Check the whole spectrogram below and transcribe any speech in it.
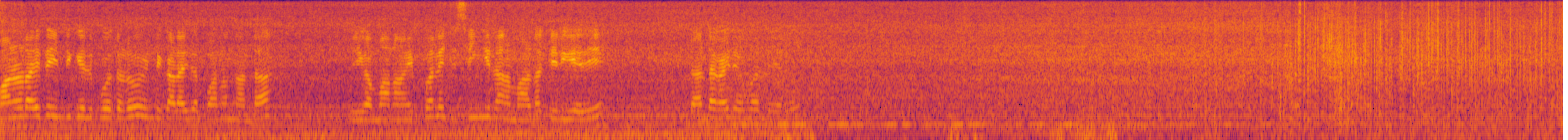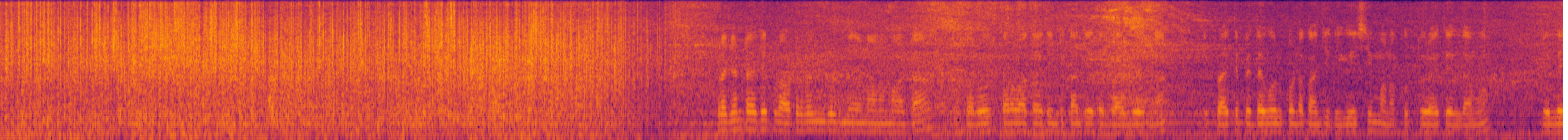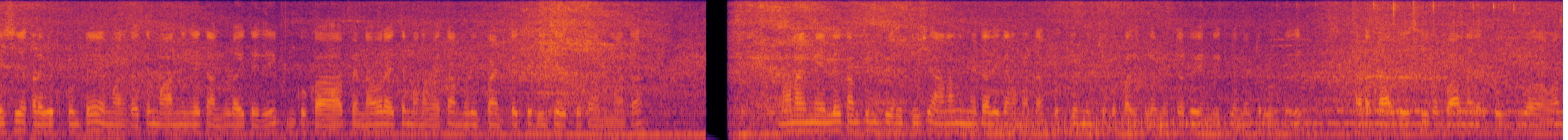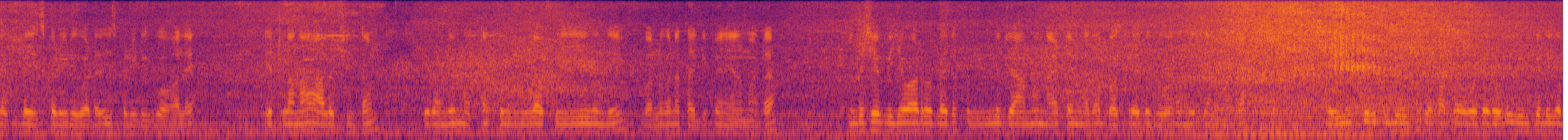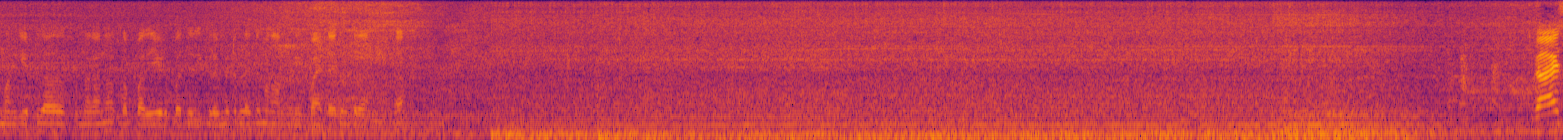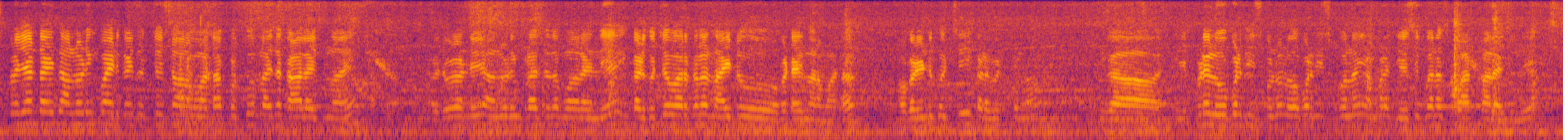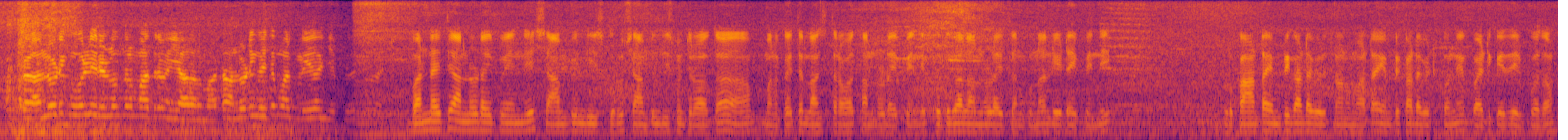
మనోడు అయితే ఇంటికి వెళ్ళిపోతాడు ఇంటికాడ అయితే పని ఉందంట ఇక మనం ఇప్పటి నుంచి సింగిల్ అనమాట తిరిగేది. గంటకైతే ఇవ్వలేదు లేరు ప్రజెంట్ అయితే ఇప్పుడు అవుటర్ రింగ్ రోడ్ మీద అనమాట ఒక రోజు తర్వాత అయితే ఇంటికాంచి అయితే బయలుదేరిన. ఇప్పుడైతే పెద్ద గోల్కొండ కాంచి దిగేసి మన కుత్తూరు అయితే వెళ్దాము. వెళ్ళేసి అక్కడ పెట్టుకుంటే మనకైతే మార్నింగ్ అయితే అన్లోడ్ అవుతుంది ఇంకొక హాఫ్ అన్ అవర్ అయితే మనం అయితే అన్లోడింగ్ పాయింట్కి అయితే రీచ్ అయిపోతాం అనమాట మనం వెళ్ళే కంపెనీ పేరు వచ్చేసి ఆనంద్ మెటాలిక్ అనమాట పుత్తూరు నుంచి ఒక పది కిలోమీటర్లు ఎనిమిది కిలోమీటర్లు ఉంటుంది. అక్కడ కాల్ చేసి ఇక బాలనగర్ పోయి పోవాలా? లేకపోతే ఇసుక ఇడికి పడ్డది ఇసుక ఇడికి పోవాలి. ఎట్లనా ఆలోచిద్దాం. చూడండి మొత్తం ఫుల్గా ఫ్రీ ఉంది బండ్లు కూడా తగ్గిపోయినాయి అనమాట ఇంతసేపు విజయవాడ రోడ్లో అయితే ఫుల్ జామ్ నైట్ టైం కదా బస్సులు అయితే ఘోరంగా వచ్చాయి అనమాట వీరికెళ్ళి దిగేసి పక్క ఒకటే రోడ్డు వీరికెళ్ళి మనకి ఎటు కాకుండా కానీ ఒక పదిహేడు పద్దెనిమిది కిలోమీటర్లు అయితే మనం పాయింట్ అయితే ఉంటుంది అనమాట గాయస్ ప్రజెంట్ అయితే అన్లోడింగ్ పాయింట్కి అయితే వచ్చేసాం అనమాట కొత్తూరులో అయితే కాల్ అవుతున్నాయి. చూడండి అన్లోడింగ్ ప్రాసెస్ అయితే మొదలైంది. ఇక్కడికి వచ్చే వరకు నైట్ ఒకటి అనమాట ఒకటింటికి వచ్చి ఇక్కడ పెట్టుకున్నాం. ఇక ఇప్పుడే లోపల తీసుకున్నాం లోపల తీసుకున్నాం అక్కడ జేసీబీ పైన స్పాట్ కాల్ అవుతుంది. ఇక్కడ అన్లోడింగ్ ఓన్లీ రెండు వందలు మాత్రమే వేయాలన్నమాట అన్లోడింగ్ అయితే మనకు లేదని చెప్పేది బండి అయితే అన్లోడ్ అయిపోయింది. షాంపిల్ తీసుకురు. షాంపిల్ తీసుకున్న తర్వాత మనకైతే లంచ్ తర్వాత అన్లోడ్ అయిపోయింది. పొద్దుగాల అన్లోడ్ అయితే అనుకున్నా లేట్ అయిపోయింది. ఇప్పుడు కాంట ఎంపీ కాంట పెడుతున్నాను అనమాట ఎంపీ కాంట పెట్టుకొని బయటకి అయితే వెళ్ళిపోదాం.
